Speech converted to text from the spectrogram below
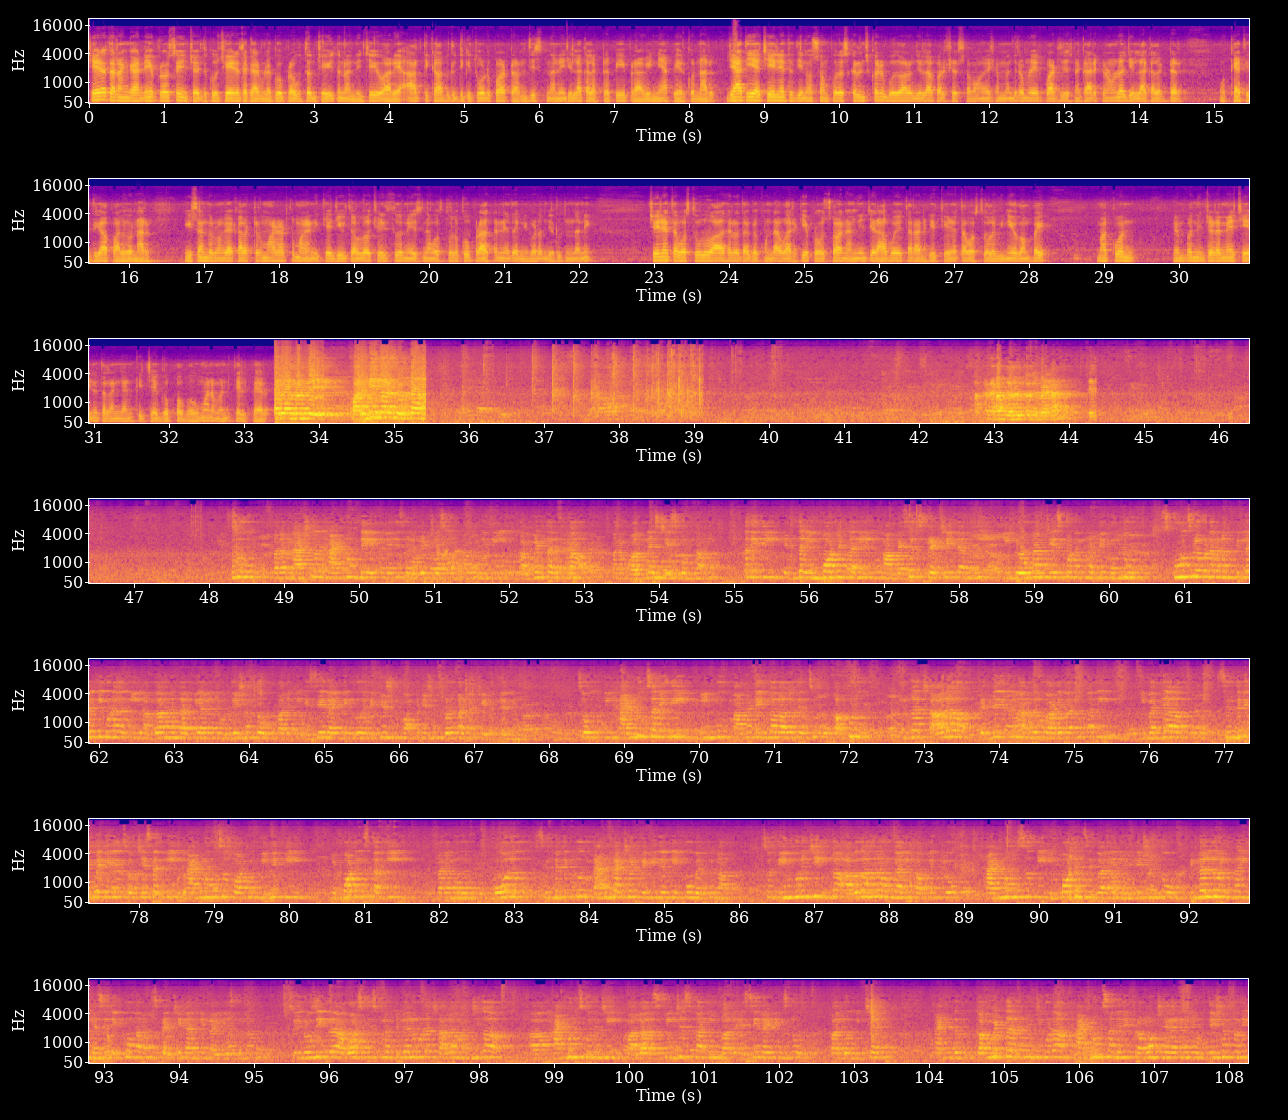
చేనేత రంగాన్ని ప్రోత్సహించేందుకు చేనేత కార్మికులకు ప్రభుత్వం చేయుతను అందించి వారి ఆర్థిక అభివృద్ధికి తోడ్పాటు అందిస్తుందని జిల్లా కలెక్టర్ పి. ప్రావీణ్య పేర్కొన్నారు. జాతీయ చేనేత దినోత్సవం పురస్కరించుకొని బుధవారం జిల్లా పరిషత్ సమావేశ మందిరంలో ఏర్పాటు చేసిన కార్యక్రమంలో జిల్లా కలెక్టర్ ముఖ్య అతిథిగా పాల్గొన్నారు. ఈ సందర్భంగా కలెక్టర్ మాట్లాడుతూ మన నిత్య జీవితంలో చేతితో నేసిన వస్తువులకు ప్రాధాన్యతనివ్వడం జరుగుతుందని చేనేత వస్తువులు ఆదరణ తగ్గకుండా వారికి ప్రోత్సాహాన్ని అందించి రాబోయే తరానికి చేనేత వస్తువుల వినియోగంపై మక్కువ పెంపొందించడమే చేనేత రంగానికి ఇచ్చే గొప్ప బహుమానం అని తెలిపారు. జరుగుతుంది మేడం? మనం నేషనల్ హ్యాండ్లూమ్ డే అనేది సెలబ్రేట్ చేసుకుంటున్నాము. ఇది గవర్నమెంట్ తరఫున మనం ఆర్గనైజ్ చేసుకుంటున్నాము. అనేది ఎంత ఇంపార్టెంట్ అని ఆ మెసేజ్ స్ప్రెడ్ చేయడానికి ఈ ప్రోగ్రామ్ చేసుకోవడం కంటే ముందు స్కూల్స్లో కూడా మనం పిల్లలకి కూడా ఈ అవగాహన కల్పించాలనే ఉద్దేశంతో వాళ్ళకి ఎస్ఏ రైటింగ్ ఎడ్యుకేషన్ కాంపిటీషన్స్ కూడా కండక్ట్ చేయడం జరిగింది. సో ఈ హ్యాండ్లూమ్స్ అనేది మీకు మాకంటే ఇంకా బాగా తెలుసు. ఒకప్పుడు ఇంకా చాలా పెద్ద ఎత్తున అందరూ వాడేవారు. కానీ ఈ మధ్య సింథటిక్ మెటీరియల్స్ వచ్చేసరికి హ్యాండ్లూమ్స్ కాటన్ వీటికి ఇంపార్టెన్స్ తగ్గి మనము మ్యానుఫ్యాక్చర్డ్ మెటీరియల్కి ఎక్కువ వెళ్తున్నాం. సో దీని గురించి ఇంకా అవగాహన ఉండాలి పబ్లిక్లో హ్యాండ్లూమ్స్కి ఇంపార్టెన్స్ ఇవ్వాలి అనే ఉద్దేశంతో పిల్లల్లో ఇంకా ఈ మెసేజ్ ఎక్కువ మనం స్ప్రెడ్ చేయడానికి ట్రై చేస్తున్నాము సో ఈరోజు ఇక్కడ అవార్డ్స్ తీసుకున్న పిల్లలు కూడా చాలా మంచిగా హ్యాండ్లూమ్స్ గురించి వాళ్ళ స్పీచెస్ కానీ వాళ్ళ ఎస్ఏ రైటింగ్స్లో వాళ్ళు ఇచ్చారు. అండ్ గవర్నమెంట్ తరఫు నుంచి కూడా హ్యాండ్లూమ్స్ అనేది ప్రమోట్ చేయాలి అనే ఉద్దేశంతోనే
